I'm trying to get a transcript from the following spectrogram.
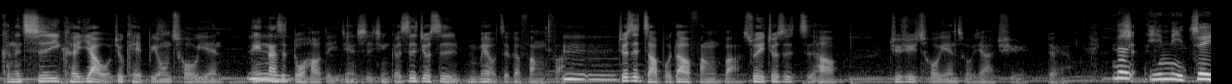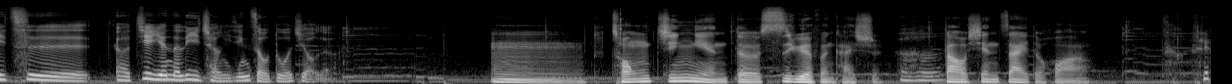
可能吃一颗药，我就可以不用抽烟，哎、嗯，那是多好的一件事情。可是就是没有这个方法，嗯嗯，就是找不到方法，所以就是只好继续抽烟抽下去，对啊。那以你这一次。呃，戒烟的历程已经走多久了？嗯，从今年的四月份开始，嗯哼，到现在的话，六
